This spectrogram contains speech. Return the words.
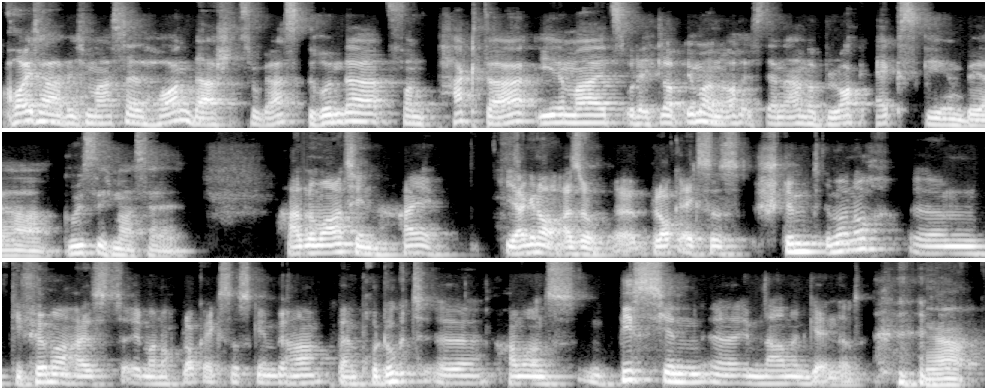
Heute habe ich Marcel Horndasch zu Gast, Gründer von Pacta, ehemals oder ich glaube immer noch ist der Name BlockX GmbH. Grüß dich, Marcel. Hallo Martin, hi. Ja, genau, also äh, BlockAccess stimmt immer noch. Ähm, die Firma heißt immer noch BlockAccess GmbH. Beim Produkt äh, haben wir uns ein bisschen äh, im Namen geändert. Ja.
